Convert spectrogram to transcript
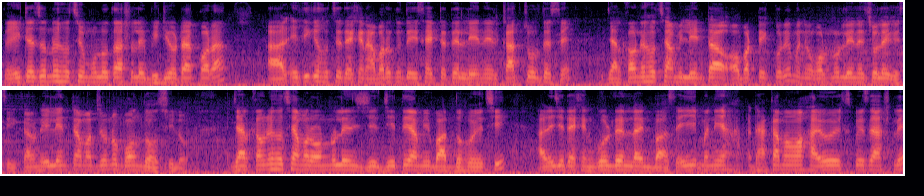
তো এইটার জন্যই হচ্ছে মূলত আসলে ভিডিওটা করা। আর এদিকে হচ্ছে দেখেন, আবারও কিন্তু এই সাইডটাতে লেনের কাজ চলতেছে। যার কারণে হচ্ছে আমি লেনটা ওভারটেক করে মানে অন্য লেনে চলে গেছি। কারণ এই লেনটা আমার জন্য বন্ধ ছিল। যার কারণে হচ্ছে আমার অন্য লেন যেতে আমি বাধ্য হয়েছি। আর এই যে দেখেন গোল্ডেন লাইন বাস এই মানে ঢাকা মাওয়া হাইওয়ে এক্সপ্রেসে আসলে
